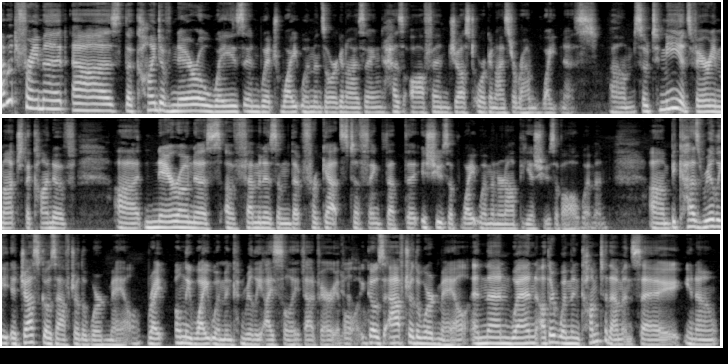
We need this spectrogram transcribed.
I would frame it as the kind of narrow ways in which white women's organizing has often just organized around whiteness. Um, so to me, it's very much the kind of uh, narrowness of feminism that forgets to think that the issues of white women are not the issues of all women. Um, because really it just goes after the word male, right? Only white women can really isolate that variable. Yeah. It goes after the word male. And then when other women come to them and say, you know,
